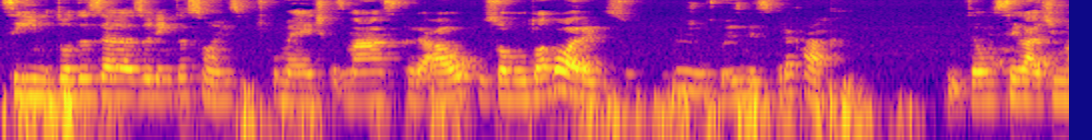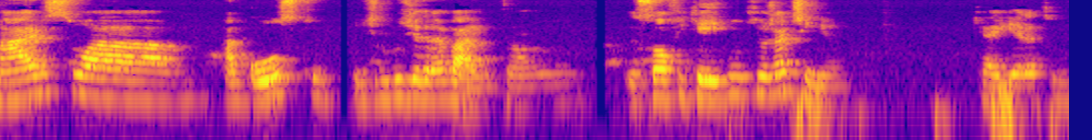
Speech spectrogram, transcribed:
seguindo todas as orientações, tipo, médicas, máscara, álcool, só voltou agora isso. De uns dois meses pra cá. Então, sei lá, de março a agosto, a gente não podia gravar. Então, eu só fiquei com o que eu já tinha. Que aí era tudo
